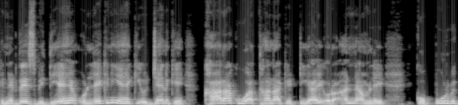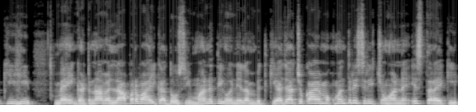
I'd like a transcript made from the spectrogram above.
के निर्देश भी दिए हैं। उल्लेखनीय है कि उज्जैन के खाराकुआ थाना के टीआई और अन्य अमले को पूर्व की ही में ही घटना में लापरवाही का दोषी मान्यती हुई निलंबित किया जा चुका है। मुख्यमंत्री श्री चौहान ने इस तरह की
